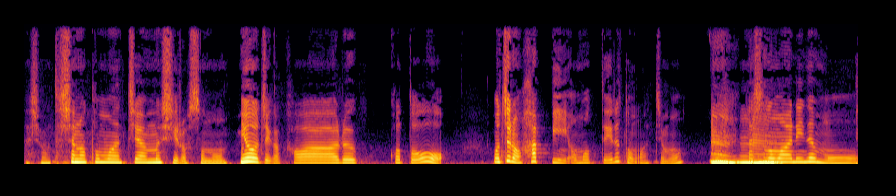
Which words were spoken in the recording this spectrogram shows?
私、私の友達はむしろその、名字が変わることを、もちろんハッピーに思っている友達も、うん私の周りでも、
